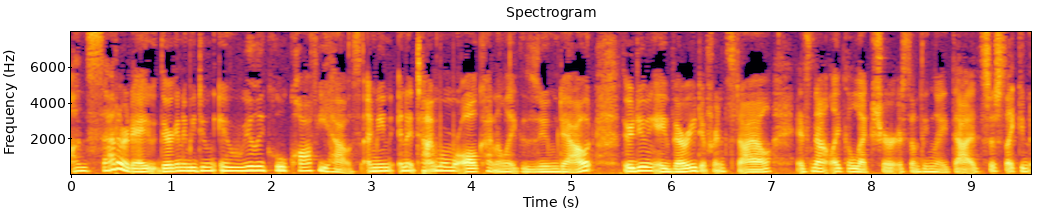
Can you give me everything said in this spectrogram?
on Saturday. They're going to be doing a really cool coffee house. I mean, in a time when we're all kind of like zoomed out, they're doing a very different style. It's not like a lecture or something like that. It's just like an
